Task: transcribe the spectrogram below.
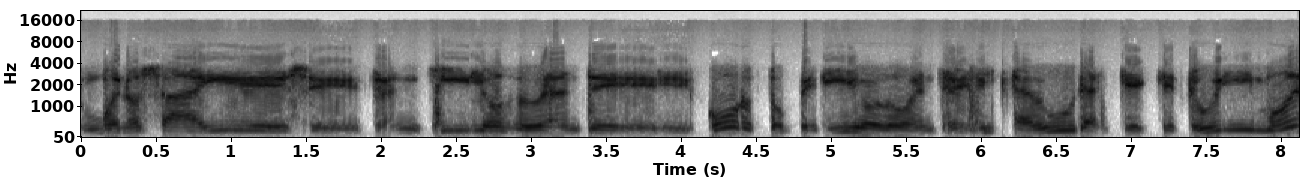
en Buenos Aires, tranquilos durante el corto periodo entre dictaduras que, tuvimos,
